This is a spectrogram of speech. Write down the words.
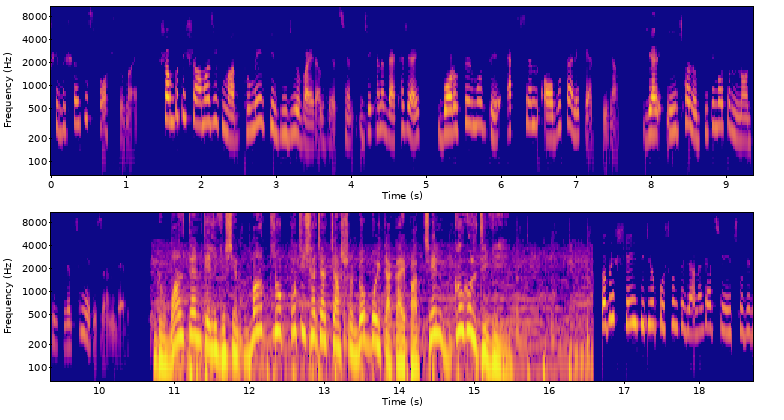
সে বিষয়টি স্পষ্ট নয়। সম্প্রতি সামাজিক মাধ্যমে একটি ভিডিও ভাইরাল হয়েছে যেখানে দেখা যায় বরফের মধ্যে অ্যাকশন অবতারে ক্যাটরিনা যার এই ঝলক রীতিমতো নজর কেড়েছে নেটিজেনদের। ওয়ালটন টেলিভিশন মাত্র পঁচিশ হাজার চারশো নব্বই টাকায় পাচ্ছেন গুগল টিভি তবে সেই ভিডিও প্রসঙ্গে জানা গেছে এই ছবির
